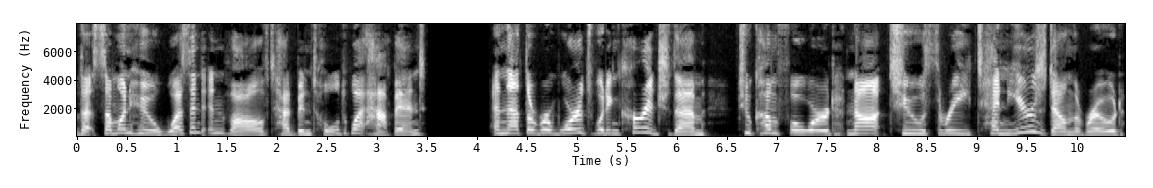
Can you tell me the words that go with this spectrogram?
that someone who wasn't involved had been told what happened and that the rewards would encourage them to come forward not two, three, ten years down the road,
